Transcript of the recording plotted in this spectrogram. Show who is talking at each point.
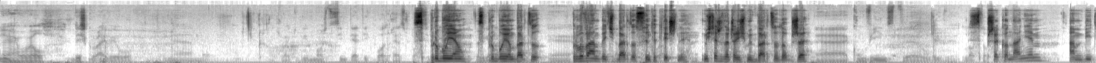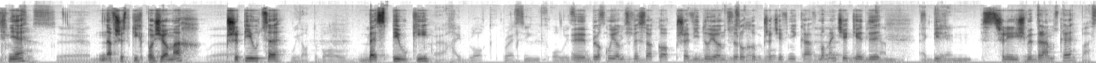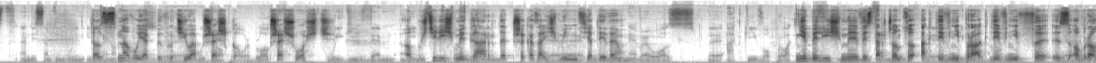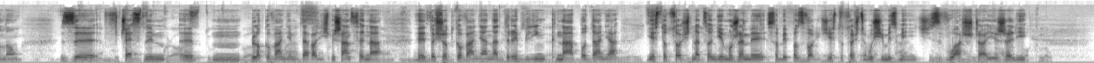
Speaker 1: Yeah, well, describe you. Um.
Speaker 2: Spróbuję, spróbuję bardzo, próbowałem być bardzo syntetyczny. Myślę, że zaczęliśmy bardzo dobrze.
Speaker 1: Uh, uh,
Speaker 2: Z przekonaniem, ambitnie,
Speaker 1: uh,
Speaker 2: na wszystkich poziomach, przy piłce, bez piłki,
Speaker 1: uh,
Speaker 2: y, blokując wysoko, przewidując ruchy przeciwnika. W momencie, kiedy strzeliliśmy bramkę, to znowu jakby wróciła przeszko, przeszłość. Opuściliśmy gardę, przekazaliśmy inicjatywę. Nie byliśmy wystarczająco aktywni, proaktywni w, z obroną, z wczesnym e, mm, blokowaniem. Dawaliśmy szansę na e, dośrodkowania, na dribbling, na podania. Jest to coś, na co nie możemy sobie pozwolić. Jest to coś, co musimy zmienić, zwłaszcza jeżeli,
